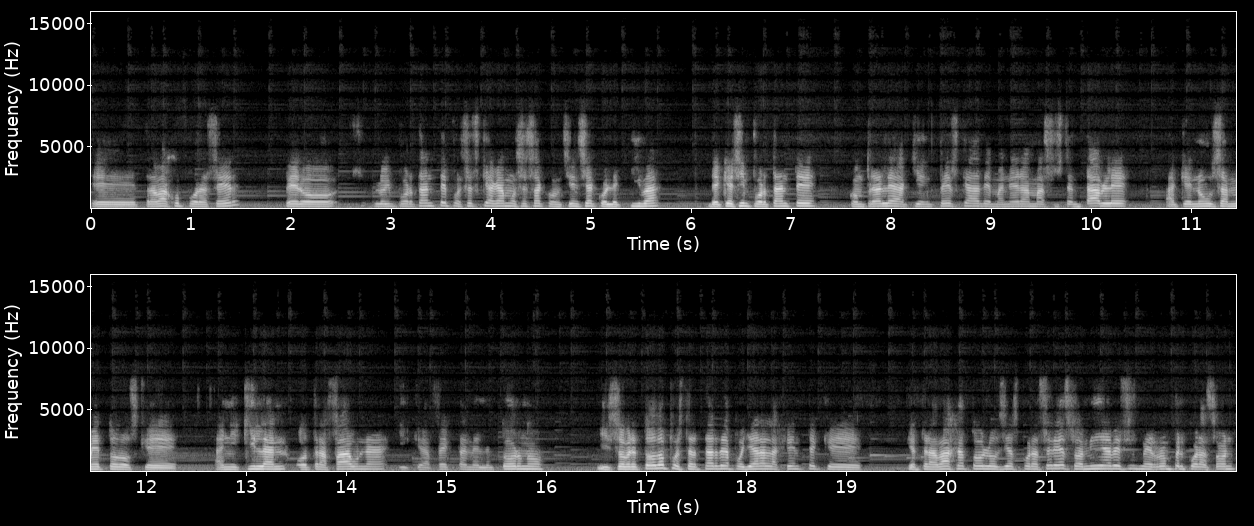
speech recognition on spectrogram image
eh, trabajo por hacer, pero lo importante pues es que hagamos esa conciencia colectiva de que es importante comprarle a quien pesca de manera más sustentable, a que no usa métodos que aniquilan otra fauna y que afectan el entorno y sobre todo pues tratar de apoyar a la gente que, que trabaja todos los días por hacer eso. A mí a veces me rompe el corazón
